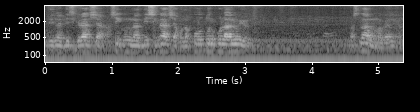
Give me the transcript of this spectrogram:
Hindi na disgrasya. Kasi kung na disgrasya, kung naputol ko lalo yun, mas lalo magaling.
